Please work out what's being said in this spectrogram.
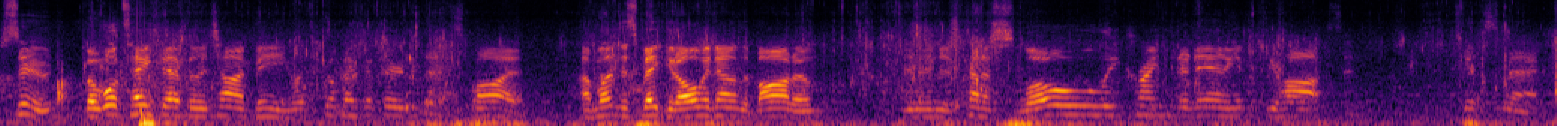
soon, but we'll take that for the time being. Let's go back up there to that spot. I'm letting this bait get all the way down to the bottom and then just kind of slowly cranking it in and get a few hops and get snagged.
